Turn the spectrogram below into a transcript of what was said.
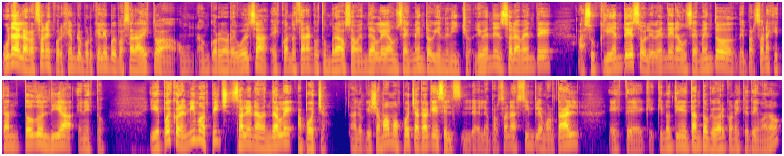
Una de las razones, por ejemplo, por qué le puede pasar a esto a un, corredor de bolsa es cuando están acostumbrados a venderle a un segmento bien de nicho. Le venden solamente a sus clientes o le venden a un segmento de personas que están todo el día en esto. Y después con el mismo speech salen a venderle a pocha. A lo que llamamos pocha acá, que es la persona simple mortal este, que, no tiene tanto que ver con este tema, ¿no?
